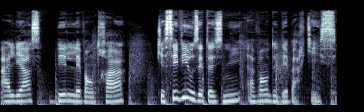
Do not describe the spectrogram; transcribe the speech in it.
alias Bill l'éventreur, qui a sévi aux États-Unis avant de débarquer ici.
